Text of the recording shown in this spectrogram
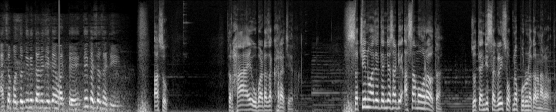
अशा पद्धतीने त्याने जे काही वाटतंय ते कशासाठी? असो. तर हा आहे उबाटाचा खरा चेहरा. सचिन वाजे त्यांच्यासाठी असा मोहरा होता जो त्यांची सगळी स्वप्न पूर्ण करणारा होता.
